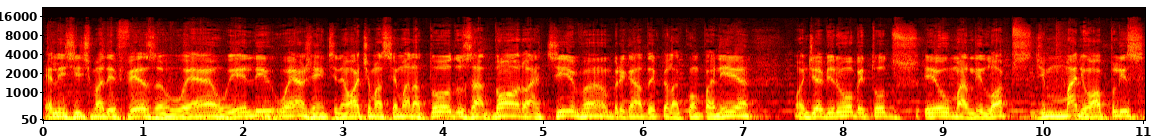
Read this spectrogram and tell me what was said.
é legítima defesa, ou é o ele ou é a gente, né? Ótima semana a todos, adoro a ativa, obrigado aí pela companhia. Bom dia, Biruba e todos. Eu, Marli Lopes, de Mariópolis.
